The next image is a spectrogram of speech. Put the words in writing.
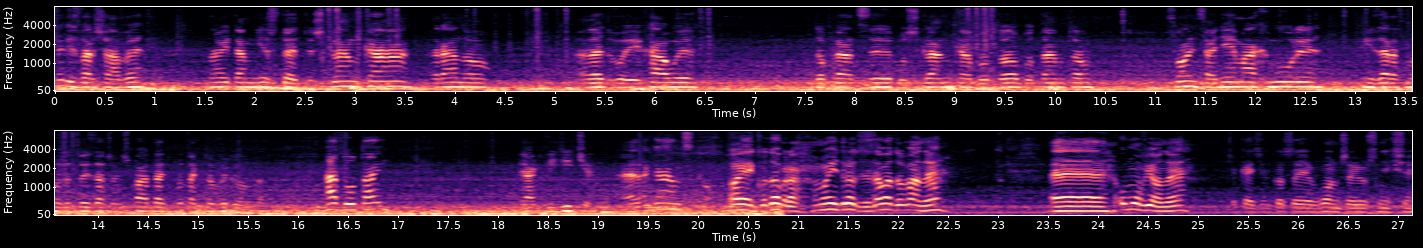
czyli z Warszawy. No i tam niestety szklanka, rano ledwo jechały do pracy, bo szklanka, bo to, bo tamto. Słońca nie ma, chmury i zaraz może coś zacząć padać, bo tak to wygląda. A tutaj, jak widzicie, elegancko. Ojejku, dobra, moi drodzy, załadowane, e, umówione. Czekajcie, tylko sobie włączę już, niech się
